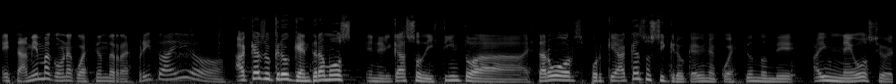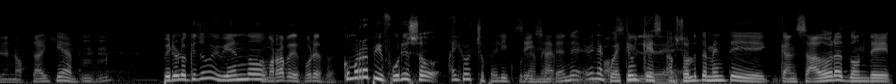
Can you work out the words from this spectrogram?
¿eh, ¿también va con una cuestión de refrito ahí o...? Acá yo creo que entramos en el caso distinto a Star Wars, porque acaso sí creo que hay una cuestión donde hay un negocio de la nostalgia. Ujú. Pero lo que yo voy viendo. Como Rápido y Furioso. Como Rápido y Furioso, hay ocho películas, Sí, ¿me entiendes? Hay una cuestión que es de- absolutamente cansadora donde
